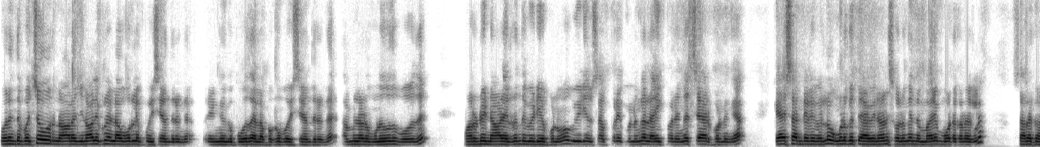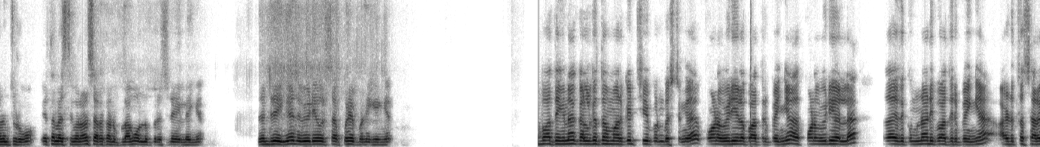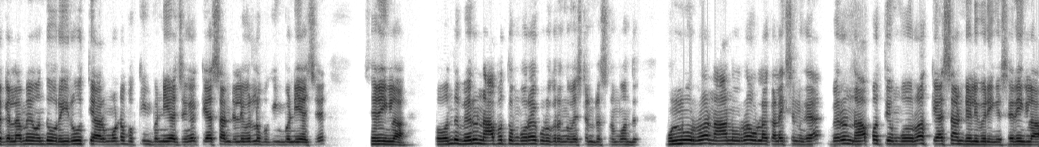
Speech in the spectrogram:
குறைந்தபட்சம் ஒரு நாலஞ்சு நாளைக்குள்ளே எல்லா ஊர்லேயும் போய் சேர்ந்துருங்க. எங்கெங்கே போகுதோ எல்லா பக்கம் போய் சேர்ந்துருங்க. தமிழ்நாடு முழுவதும் போகுது. மறுபடியும் நாளையிலேருந்து வீடியோ பண்ணுவோம். வீடியோ சப்ஸ்கிரைப் பண்ணுங்கள் லைக் பண்ணுங்கள் ஷேர் பண்ணுங்கள் கேஷ் ஆன் டெலிவரியில் உங்களுக்கு தேவையானு சொல்லுங்கள் இந்த மாதிரி மூட்டை கணக்கில் சரக்கு அனுப்பிச்சுடுவோம். எத்தனை லட்சத்துக்கு வேணாலும் சரக்கு அனுப்பலாங்க ஒன்றும் பிரச்சனை இல்லைங்க. நன்றிங்க. இந்த வீடியோ சப்ஸ்கிரைப் பண்ணிக்கோங்க. பார்த்தீங்கன்னா கல்கத்தா மார்க்கெட் சீப் அண்ட் பெஸ்ட்டுங்க போன வீடியோவில் பார்த்துருப்பீங்க அது போன வீடியோவில் அதாவது இதுக்கு முன்னாடி பார்த்துருப்பீங்க அடுத்த சரக்கு எல்லாமே வந்து ஒரு இருபத்தி ஆறு மூட்டை புக்கிங் பண்ணியாச்சுங்க. கேஷ் ஆன் டெலிவரியில் புக்கிங் பண்ணியாச்சு. சரிங்களா? இப்போ வந்து வெறும் நாற்பத்தொம்பது ரூபாய் கொடுக்குறோங்க வெஸ்டர்ன் ட்ரெஸ் நம்ம வந்து முந்நூறுரூவா நானூறுரூவா உள்ள கலெக்ஷனுங்க வெறும் நாற்பத்தி ஒம்பது ரூபா கேஷ் ஆன் டெலிவரிங்க சரிங்களா?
